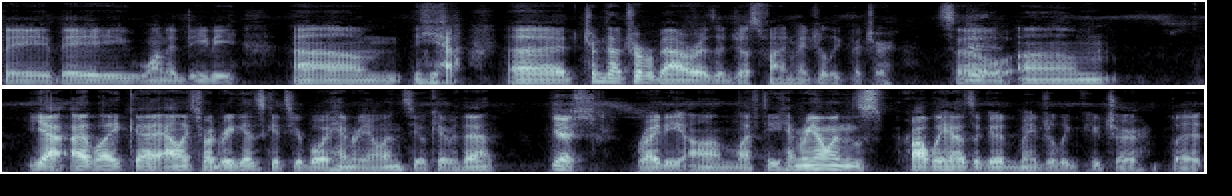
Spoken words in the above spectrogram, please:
they they wanted Didi. Um, yeah. Uh, turns out Trevor Bauer is a just fine major league pitcher. So, um, yeah, I like uh, Alex Rodriguez gets your boy Henry Owens. You okay with that? Yes. Righty on lefty. Henry Owens probably has a good major league future, but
